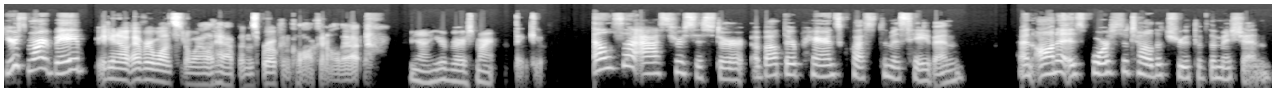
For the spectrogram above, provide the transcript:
You're smart, babe. You know, every once in a while it happens, broken clock and all that. Yeah, you're very smart. Thank you. Elsa asks her sister about their parents' quest to Misthaven, and Anna is forced to tell the truth of the mission.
